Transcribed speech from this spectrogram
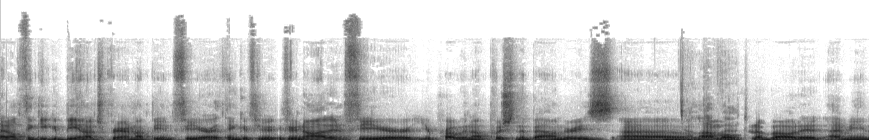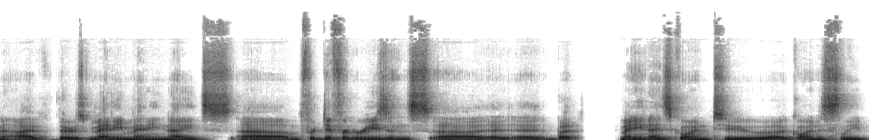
I don't think you could be an entrepreneur and not be in fear. I think if you're if you're not in fear, you're probably not pushing the boundaries. Uh, I'm that. open about it. I mean, I've there's many many nights um, for different reasons, uh, uh, uh but many nights going to going to sleep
